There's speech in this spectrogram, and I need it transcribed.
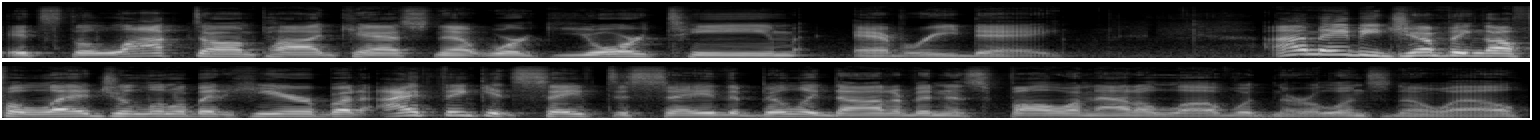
It's the Locked On Podcast Network, your team every day. I may be jumping off a ledge a little bit here, but I think it's safe to say that Billy Donovan has fallen out of love with Nerlens Noel.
